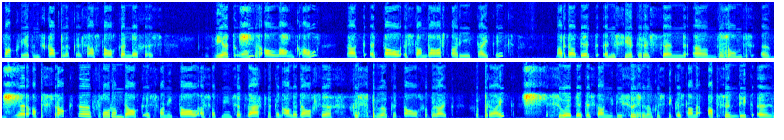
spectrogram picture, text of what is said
vakwetenskaplik is, as taalkundig is, weet ons al lank al dat 'n taal 'n standaard variëteit het, maar dat dit in 'n sekere sin um, soms 'n meer abstrakte vorm dalk is van die taal as wat mense werklik in alledaagse gesproke taal gebruik gebruik. So dit is dan die sosiolingwistiek is dan 'n absoluut 'n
